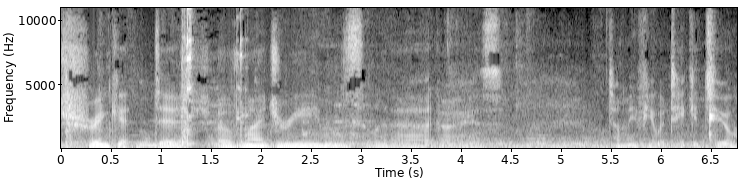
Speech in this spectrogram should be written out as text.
trinket dish of my dreams. Look at that, guys. Tell me if you would take it too.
